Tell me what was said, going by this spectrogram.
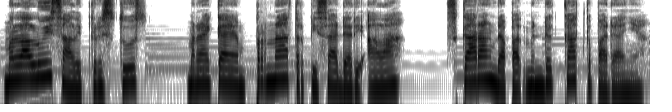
Melalui salib Kristus, mereka yang pernah terpisah dari Allah sekarang dapat mendekat kepadanya.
